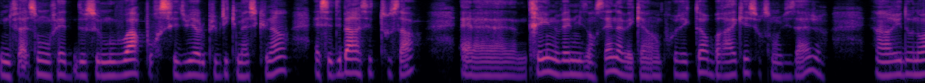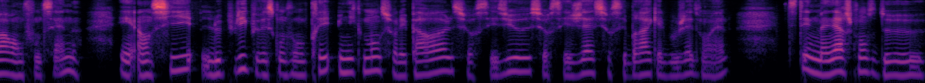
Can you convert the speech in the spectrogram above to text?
une façon en fait de se mouvoir pour séduire le public masculin. Elle s'est débarrassée de tout ça. Elle a créé une nouvelle mise en scène avec un projecteur braqué sur son visage, un rideau noir en fond de scène, et ainsi le public pouvait se concentrer uniquement sur les paroles, sur ses yeux, sur ses gestes, sur ses bras qu'elle bougeait devant elle. C'était une manière, je pense, de,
